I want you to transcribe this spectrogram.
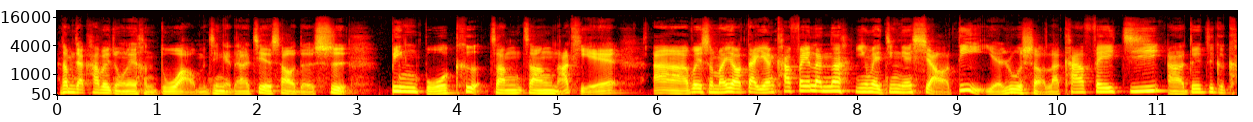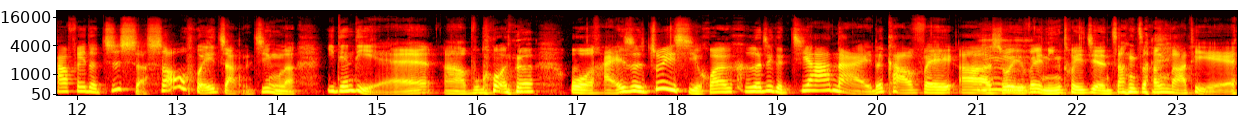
他们家咖啡种类很多啊。我们今天给大家介绍的是冰博克脏脏拿铁。啊，为什么要代言咖啡了呢？因为今年小弟也入手了咖啡机啊，对这个咖啡的知识啊稍微长进了一点点啊。不过呢，我还是最喜欢喝这个加奶的咖啡啊，所以为您推荐脏脏拿铁。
